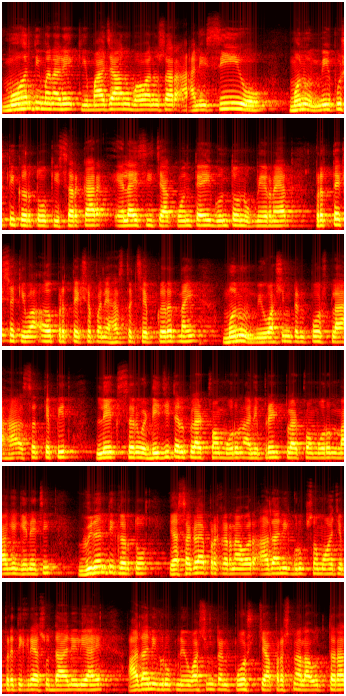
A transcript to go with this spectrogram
मोहंती म्हणाले की माझ्या अनुभवानुसार आणि सी ओ म्हणून मी पुष्टी करतो की सरकार एल आय सीच्या कोणत्याही गुंतवणूक निर्णयात प्रत्यक्ष किंवा अप्रत्यक्षपणे हस्तक्षेप करत नाही. म्हणून मी वॉशिंग्टन पोस्टला हा सत्यपीठ लेख सर्व डिजिटल प्लॅटफॉर्मवरून आणि प्रिंट प्लॅटफॉर्मवरून मागे घेण्याची विनंती करतो. या सगळ्या प्रकरणावर अदानी ग्रुप समूहाची प्रतिक्रियासुद्धा आलेली आहे. अदानी ग्रुपने वॉशिंग्टन पोस्टच्या प्रश्नाला उत्तरात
